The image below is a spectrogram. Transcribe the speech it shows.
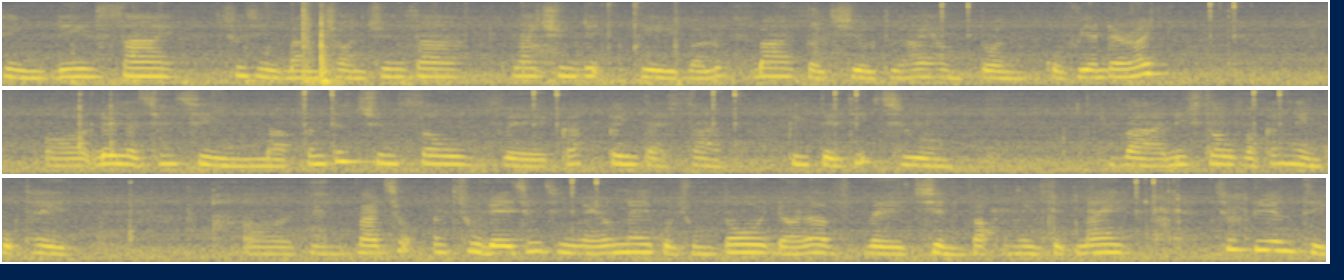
trình đi sai, chương trình bàn tròn chuyên gia livestream định kỳ vào lúc 3 giờ chiều thứ hai hàng tuần của VN Direct. Ờ, đây là chương trình mà phân tích chuyên sâu về các kênh tài sản, kinh tế thị trường và đi sâu vào các ngành cụ thể. Ờ, và chủ đề chương trình ngày hôm nay của chúng tôi đó là về triển vọng ngành dệt may. Trước tiên thì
